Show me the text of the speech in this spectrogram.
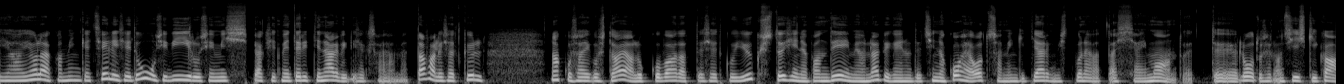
ja ei ole ka mingeid selliseid uusi viirusi, mis peaksid meid eriti närviliseks ajama, et tavaliselt küll nakkushaiguste ajalukku vaadates, et kui üks tõsine pandeemia on läbi käinud, et sinna kohe otsa mingit järgmist põnevat asja ei maandu, et eh, loodusel on siiski ka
